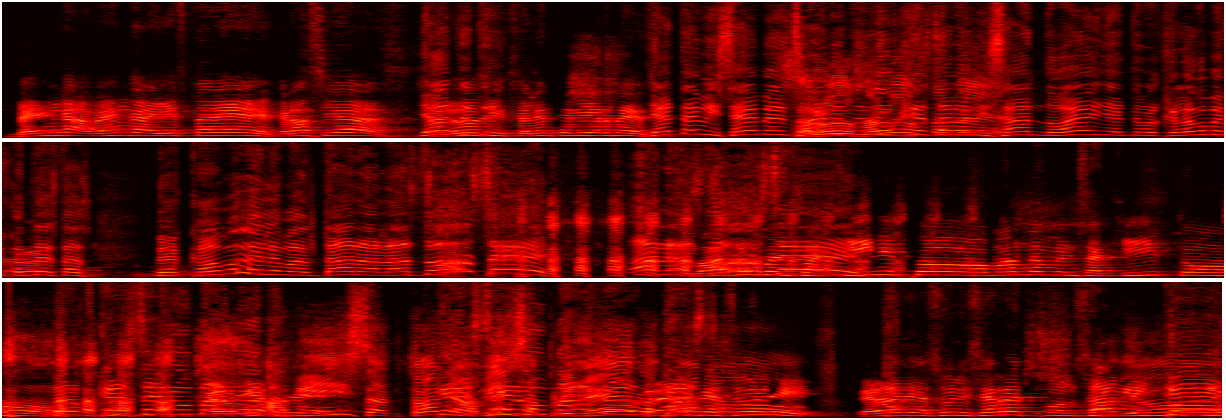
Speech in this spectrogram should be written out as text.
Venga, venga, ahí estaré. Gracias. Ya Saludos te- y excelente viernes. Ya te avisé, no Saludos, te tengo que estar Tate. avisando, ¿eh? Ya te- Porque luego me contestas, me acabo de levantar a las 12. ¡A las Manda un 12! mensajito, manda un mensajito. Pero qué ser humano, Avisa, Antonio, ¿Qué ser avisa humano? primero. Gracias, Zuli. Gracias, Zuli. Sé responsable. ¿qué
